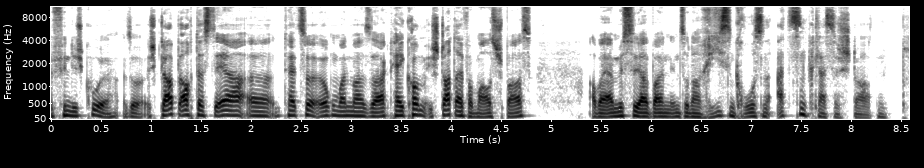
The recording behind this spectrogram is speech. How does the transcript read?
finde ich cool. Also ich glaube auch, dass der äh, Tetzel irgendwann mal sagt, hey komm, ich starte einfach mal aus Spaß. Aber er müsste ja dann in so einer riesengroßen Atzenklasse starten. Pff.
